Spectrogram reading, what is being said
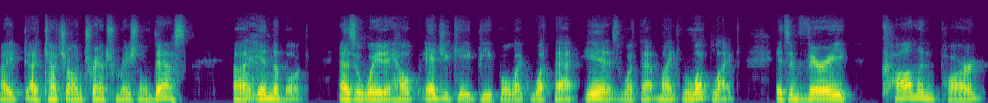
I, I touch on transformational death uh, yeah. in the book as a way to help educate people like what that is, what that might look like. It's a very common part,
